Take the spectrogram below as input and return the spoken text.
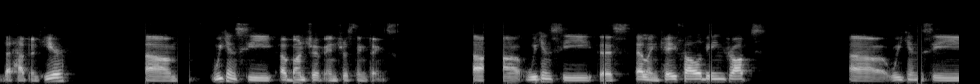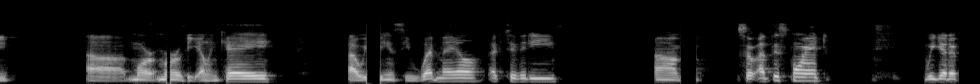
that happened here, um, we can see a bunch of interesting things. Uh, we can see this LNK file being dropped. Uh, we can see uh, more, more of the LNK. Uh, we can see webmail activity. Um, so at this point, we get a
